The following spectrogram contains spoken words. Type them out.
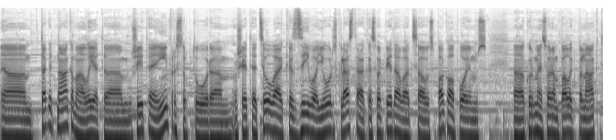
um, tagad nākamā lieta um, - šī infrastruktūra, um, šie cilvēki, kas dzīvo jūras krastā, kas var piedāvāt savus pakalpojumus, uh, kur mēs varam palikt pa nakti.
